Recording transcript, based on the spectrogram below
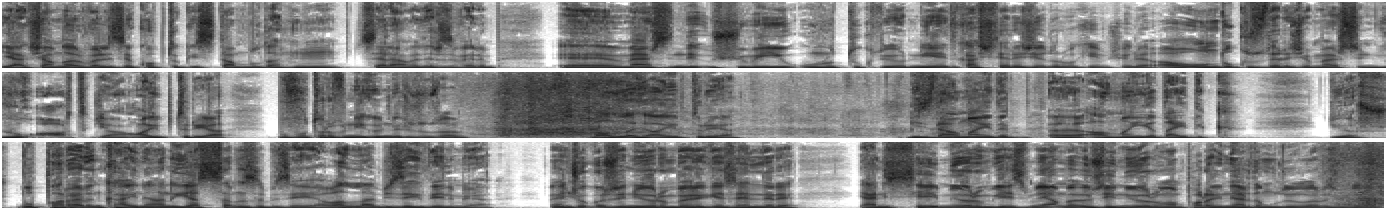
İyi akşamlar valize koptuk İstanbul'dan. Hmm, selam ederiz efendim. Ee, Mersin'de üşümeyi unuttuk diyor. Niye? Kaç derece? Dur bakayım şöyle. Aa, 19 derece Mersin. Yuh artık ya ayıptır ya. Bu fotoğrafı niye gönderiyorsunuz abi? Vallahi ayıptır ya. Biz de Almanya'da e, Almanya'daydık diyor. Bu paranın kaynağını yazsanıza bize ya. Vallahi bize gidelim ya. Ben çok özeniyorum böyle gezenlere. Yani sevmiyorum gezmeyi ama özeniyorum. Lan parayı nereden buluyorlar acaba?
